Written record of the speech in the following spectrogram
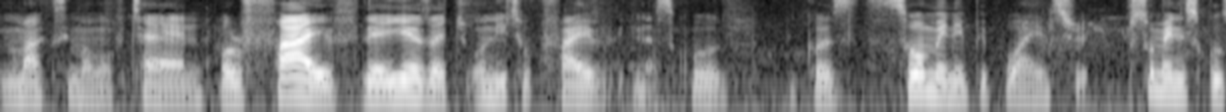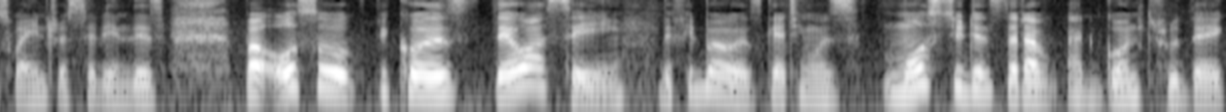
maximum of 10 or 5. There are years I only took 5 in a school because so many people were inter- so many schools were interested in this but also because they were saying the feedback I was getting was most students that have, had gone through the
